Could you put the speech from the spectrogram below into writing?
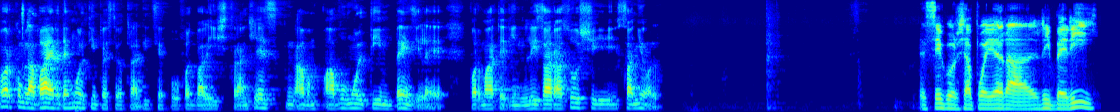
Oricum, la Bayern de mult timp este o tradiție cu fotbaliști francezi. Am avut mult timp benzile formate din Lizarazu și Saniol. Sigur, și apoi era Ribery.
